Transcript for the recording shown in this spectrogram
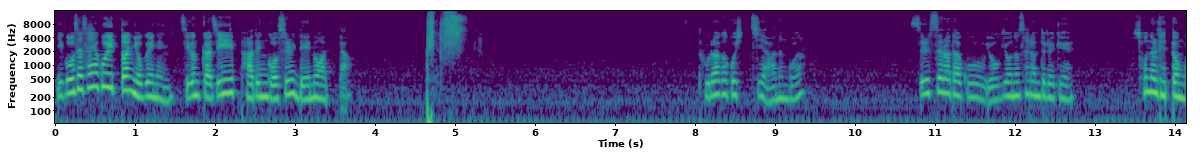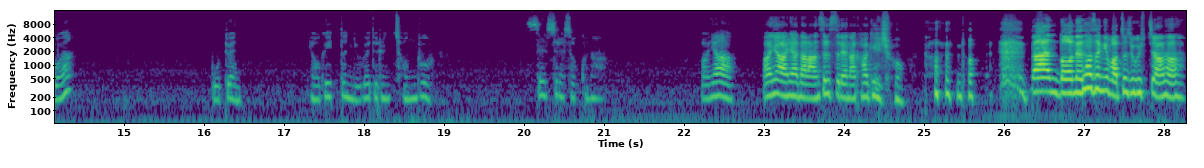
이곳에 살고 있던 요괴는 지금까지 받은 것을 내놓았다. 돌아가고 싶지 않은 거야? 쓸쓸하다고 여기 오는 사람들에게 손을 댔던 거야? 못된 여기 있던 요괴들은 전부 쓸쓸했었구나. 아니야, 아니야, 아니야, 난 안 쓸쓸해. 나 가게 해줘. 난, 너, 난 너네 사정에 맞춰주고 싶지 않아.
